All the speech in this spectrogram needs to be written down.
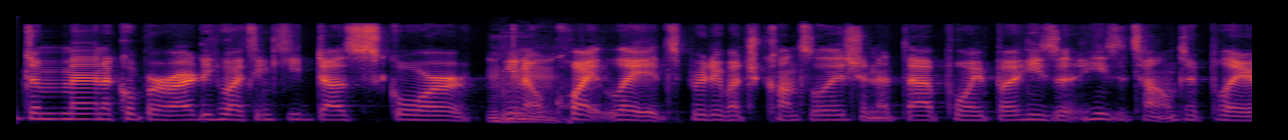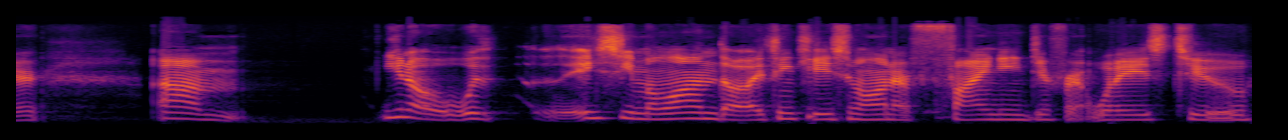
Domenico Berardi, who I think he does score, you mm-hmm. know, quite late. It's pretty much consolation at that point, but he's a he's a talented player. Um, you know, with AC Milan though, I think AC Milan are finding different ways to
